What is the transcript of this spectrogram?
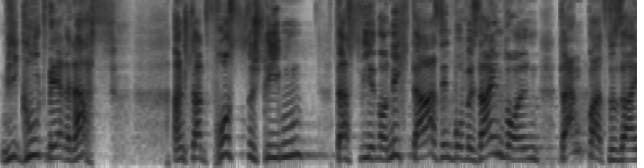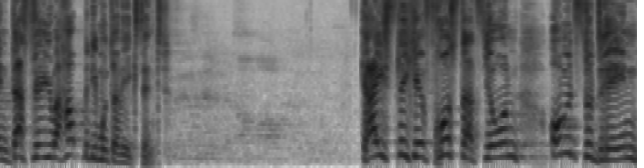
Wie gut wäre das? Anstatt Frust zu schreiben, dass wir noch nicht da sind, wo wir sein wollen, dankbar zu sein, dass wir überhaupt mit ihm unterwegs sind. Geistliche Frustration umzudrehen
